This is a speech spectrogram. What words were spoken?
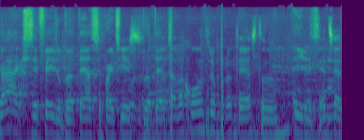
Ah, que você fez o protesto, você participou Isso. do Eu protesto. tava contra o protesto, Isso. etc.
